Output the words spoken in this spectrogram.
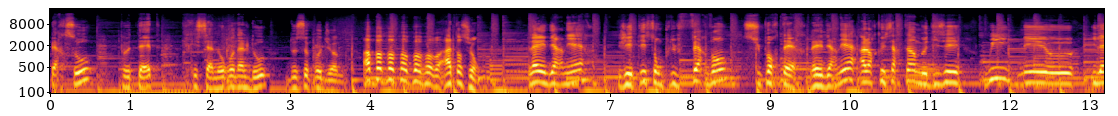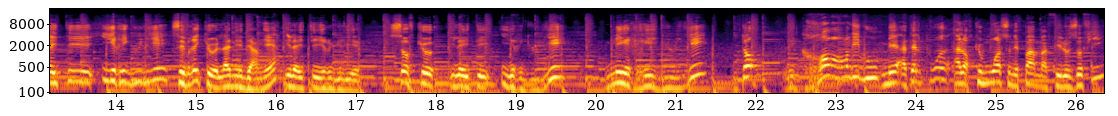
perso, peut-être Cristiano Ronaldo de ce podium. Hop hop hop hop hop, hop. attention. L'année dernière, j'ai été son plus fervent supporter. L'année dernière, alors que certains me disaient oui, mais euh, il a été irrégulier. C'est vrai que l'année dernière, il a été irrégulier. Sauf que il a été irrégulier, mais régulier dans les grands rendez-vous. Mais à tel point, alors que moi ce n'est pas ma philosophie,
